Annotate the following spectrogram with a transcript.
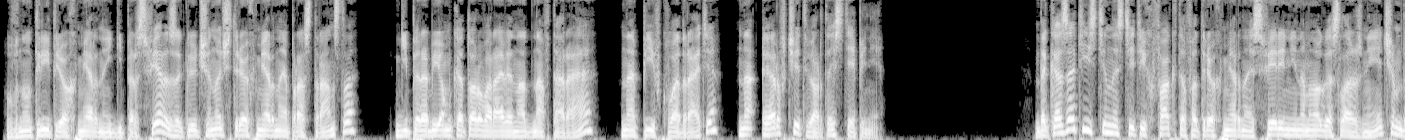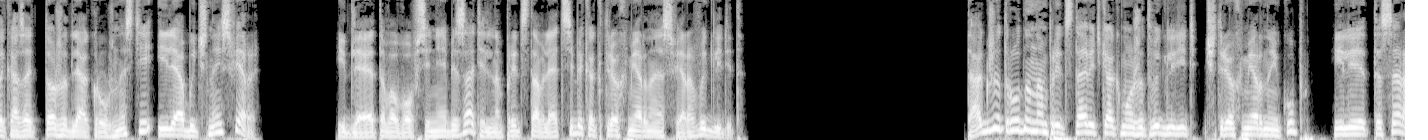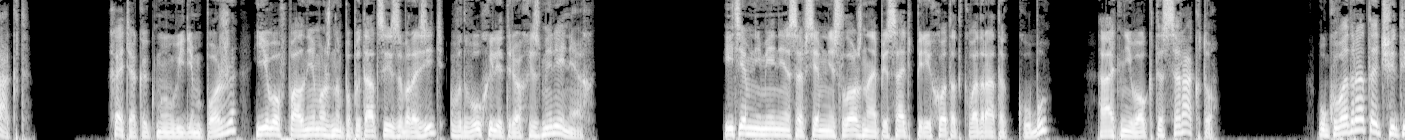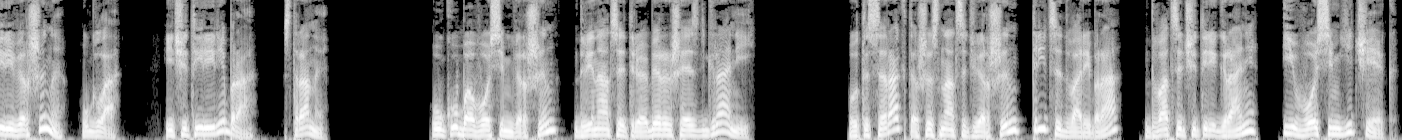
Внутри трехмерной гиперсферы заключено четырехмерное пространство, гиперобъем которого равен 1 вторая на π в квадрате на r в четвертой степени. Доказать истинность этих фактов о трехмерной сфере не намного сложнее, чем доказать тоже для окружности или обычной сферы. И для этого вовсе не обязательно представлять себе, как трехмерная сфера выглядит. Также трудно нам представить, как может выглядеть четырехмерный куб или тессеракт. Хотя, как мы увидим позже, его вполне можно попытаться изобразить в двух или трех измерениях. И тем не менее совсем несложно описать переход от квадрата к кубу, а от него к тессеракту. У квадрата четыре вершины, угла, и четыре ребра, стороны. У куба 8 вершин, 12 ребер и 6 граней. У тессеракта 16 вершин, 32 ребра, 24 грани и 8 ячеек,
